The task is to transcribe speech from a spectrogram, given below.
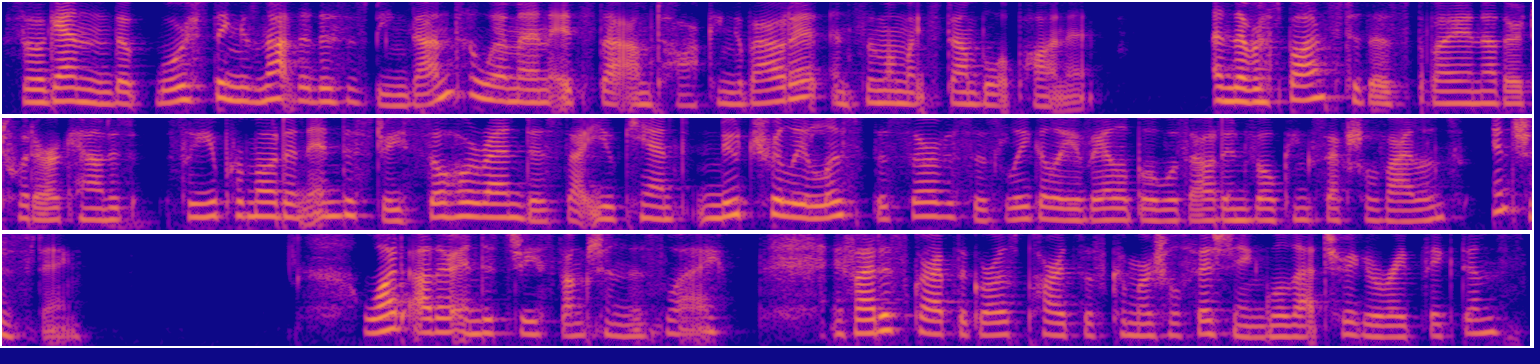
So again, the worst thing is not that this is being done to women, it's that I'm talking about it and someone might stumble upon it. And the response to this by another Twitter account is So you promote an industry so horrendous that you can't neutrally list the services legally available without invoking sexual violence? Interesting. What other industries function this way? If I describe the gross parts of commercial fishing, will that trigger rape victims?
